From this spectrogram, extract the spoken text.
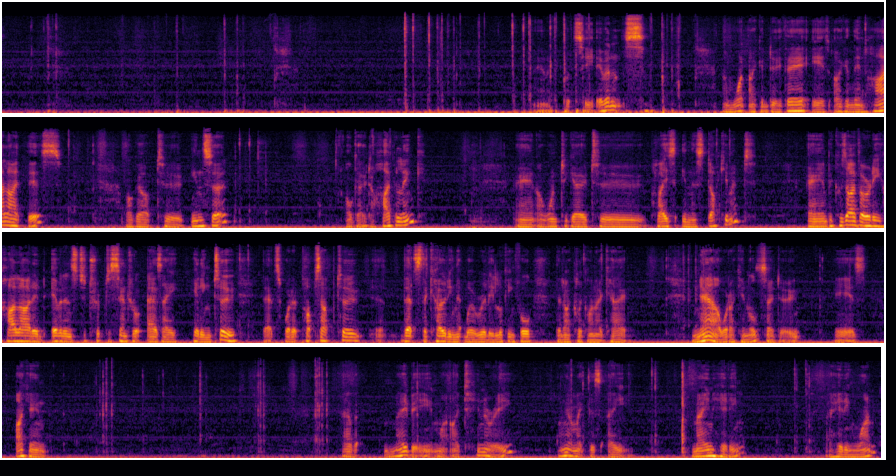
and I put see evidence and what I can do there is I can then highlight this. I'll go up to insert. I'll go to hyperlink. And I want to go to place in this document. And because I've already highlighted evidence to trip to central as a heading 2 that's what it pops up to. Uh, that's the coding that we're really looking for. Then I click on OK. Now what I can also do is I can have maybe my itinerary. I'm going to make this a main heading a heading 1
